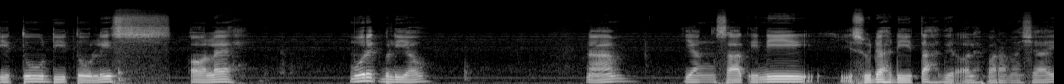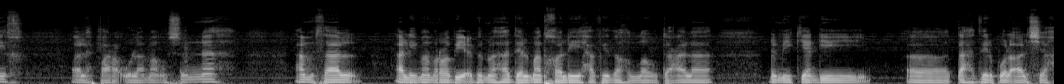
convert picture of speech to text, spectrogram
itu ditulis oleh murid beliau. Nah, yang saat ini sudah ditahdir oleh para masyayikh, oleh para ulama usunnah, amthal Al-Imam Rabi' bin Wahad Al-Madkhali hafizahullah taala. Demikian di uh, tahdzir pula al-Syekh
